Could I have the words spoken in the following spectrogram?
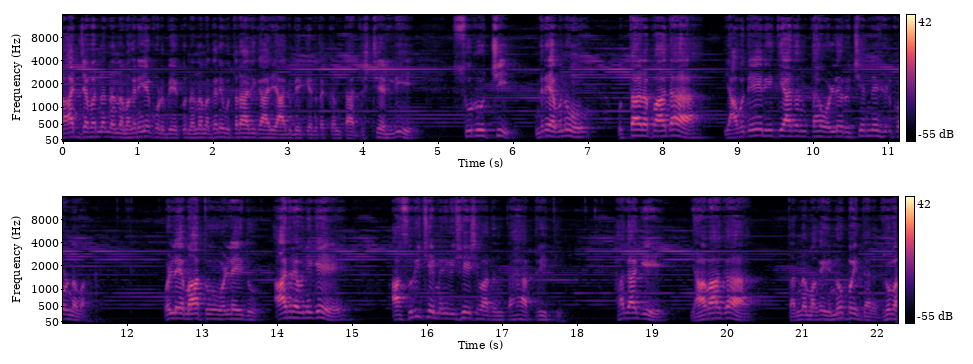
ರಾಜ್ಯವನ್ನು ನನ್ನ ಮಗನಿಗೆ ಕೊಡಬೇಕು, ನನ್ನ ಮಗನೇ ಉತ್ತರಾಧಿಕಾರಿ ಆಗಬೇಕು ಎನ್ನತಕ್ಕಂಥ ದೃಷ್ಟಿಯಲ್ಲಿ ಸುರುಚಿ, ಅಂದರೆ ಅವನು ಉತ್ತಾನಪಾದ ಯಾವುದೇ ರೀತಿಯಾದಂತಹ ಒಳ್ಳೆಯ ರುಚಿಯನ್ನೇ ಹಿಡ್ಕೊಂಡವ. ಒಳ್ಳೆಯ ಮಾತು ಒಳ್ಳೆಯ ಇದು. ಆದರೆ ಅವನಿಗೆ ಆ ಸುರುಚಿಯ ಮೇಲೆ ವಿಶೇಷವಾದಂತಹ ಪ್ರೀತಿ. ಹಾಗಾಗಿ ಯಾವಾಗ ತನ್ನ ಮಗ ಇನ್ನೊಬ್ಬ ಇದ್ದಾನೆ, ಧ್ರುವ,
